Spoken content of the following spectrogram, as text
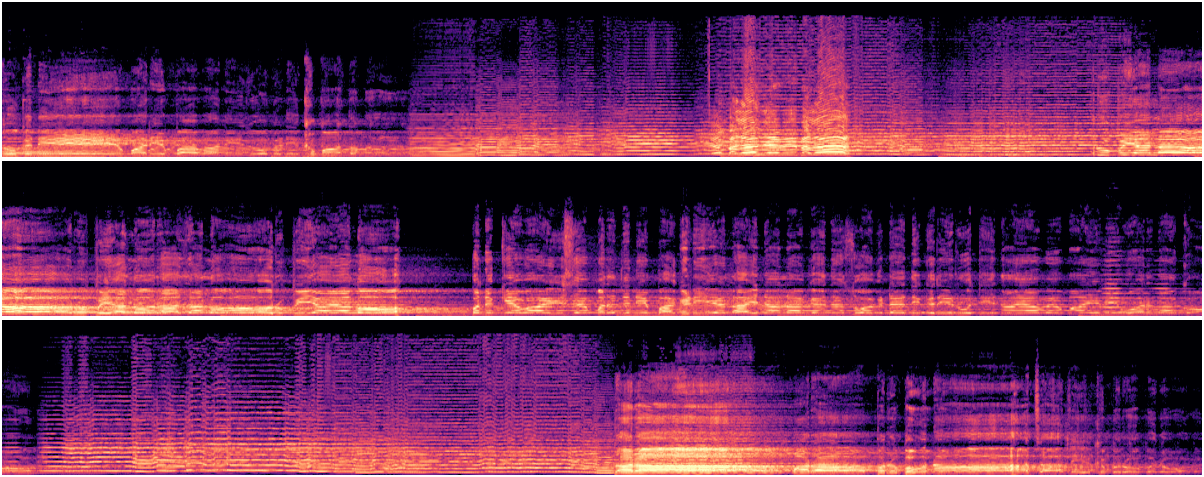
જોગની મારી પાવાની જોગણી ખમાતન એ ભલે દેવી. પણ કહેવાય છે, મરદની પાઘડીએ લાઈના લાગે ને સોગડે દીકરી રૂતી ના આવે, માં એવી વર નાખો તારા મારા પ્રભવના ચાલી ખબરો બરોબર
